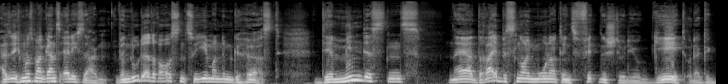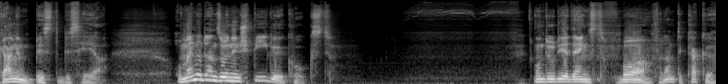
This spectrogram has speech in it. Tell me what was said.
Also ich muss mal ganz ehrlich sagen, wenn du da draußen zu jemandem gehörst, der mindestens, naja, drei bis neun Monate ins Fitnessstudio geht oder gegangen bist bisher, und wenn du dann so in den Spiegel guckst und du dir denkst, boah, verdammte Kacke,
